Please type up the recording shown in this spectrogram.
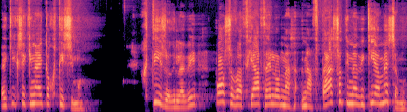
εκεί ξεκινάει το χτίσιμο. Χτίζω δηλαδή πόσο βαθιά θέλω να, να φτάσω την αδικία μέσα μου.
